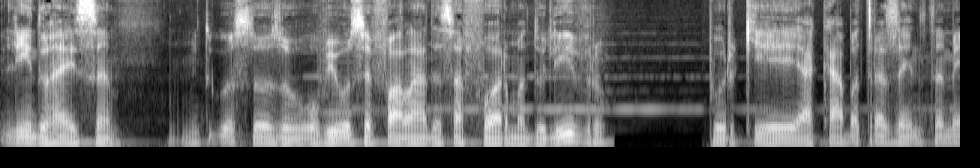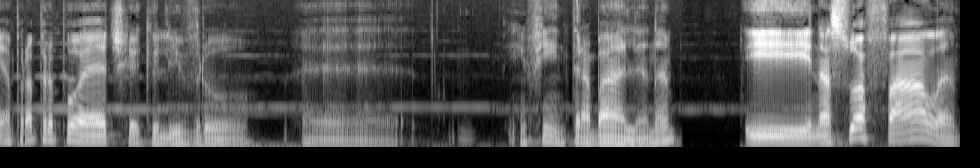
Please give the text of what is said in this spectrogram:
Lindo, Raissa. Muito gostoso ouvir você falar dessa forma do livro, porque acaba trazendo também a própria poética que o livro, é, enfim, trabalha, né? E na sua fala,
